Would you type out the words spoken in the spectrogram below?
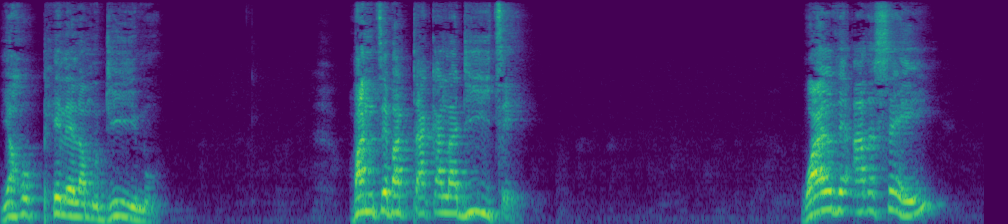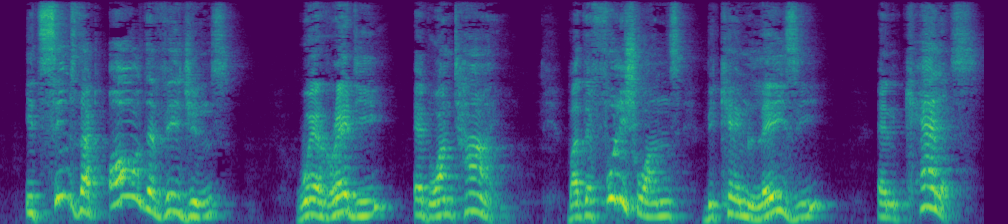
ya ho phelela modimo. While the others say, it seems that all the virgins were ready at one time, but the foolish ones became lazy and careless,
